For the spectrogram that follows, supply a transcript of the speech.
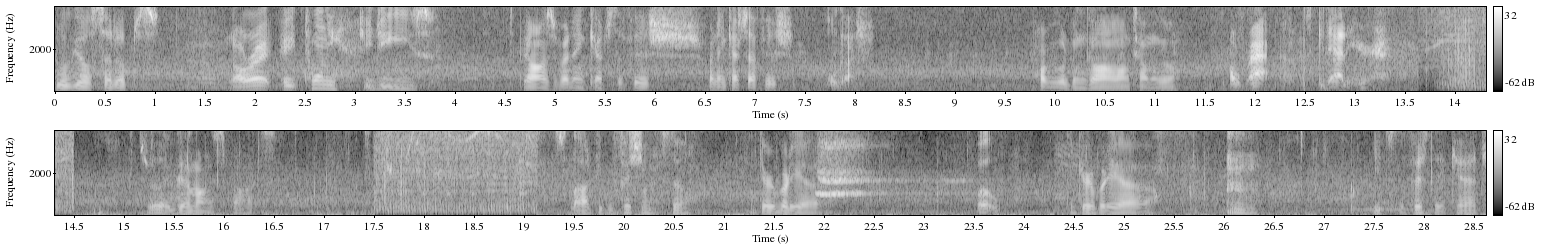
bluegill setups. All right, 820, GG's. To be honest, if I didn't catch the fish, if I didn't catch that fish, oh gosh, probably would have been gone a long time ago. All right, let's get out of here. It's really a good amount of spots. So a lot of people fishing still. I think everybody, uh, whoa. I think everybody, uh, eats the fish they catch.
